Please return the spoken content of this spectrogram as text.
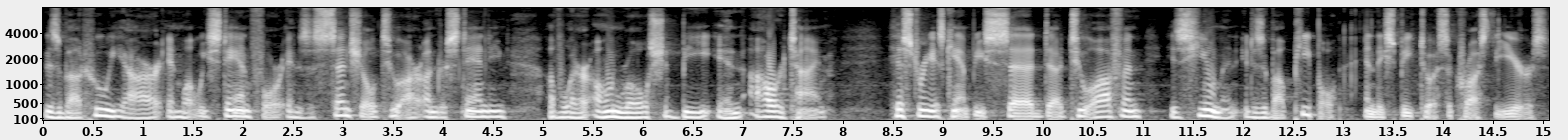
It is about who we are and what we stand for, and is essential to our understanding of what our own role should be in our time." History, as can't be said uh, too often, is human. It is about people, and they speak to us across the years.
